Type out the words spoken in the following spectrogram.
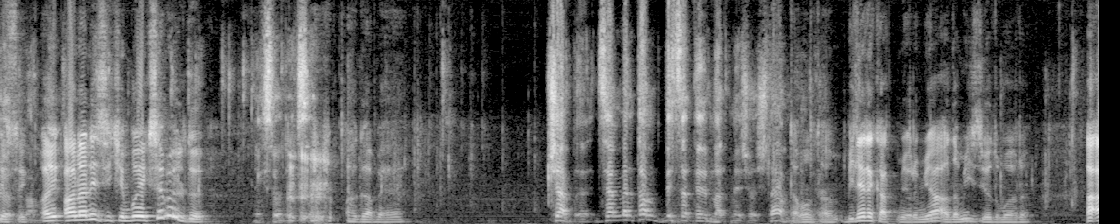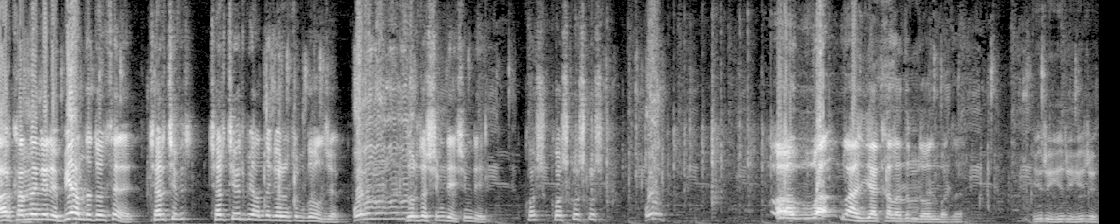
lan. Ay ananı sikeyim bu ekse mi öldü? Eksi öldü eksi. Aga be. Yap, sen ben tam desat dedim atmaya çalış tamam mı? Tamam tamam. Bilerek atmıyorum ya. Adamı izliyordum o ara. Aa, arkandan geliyor. Bir anda dönsene. Çarı çevir. Çarı çevir bir anda görüntü bu olacak. Oğlum oğlum oğlum. Dur dur şimdi şimdi. Koş koş koş koş. Oğlum. Allah lan yakaladım da olmadı. Yürü yürü yürü.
